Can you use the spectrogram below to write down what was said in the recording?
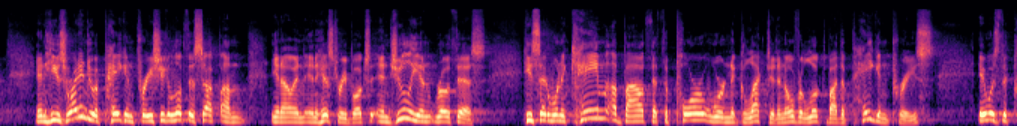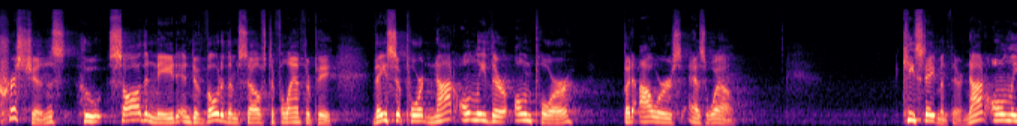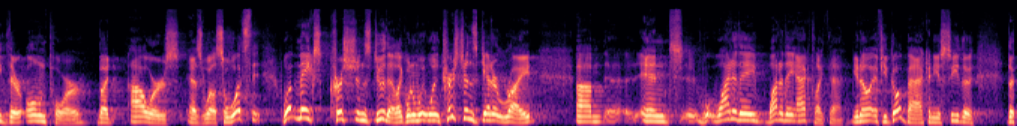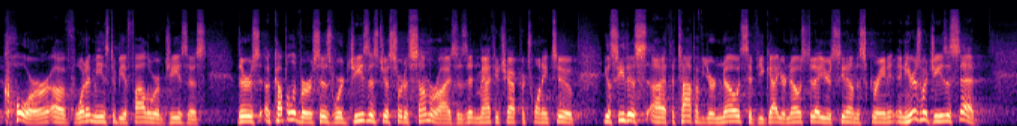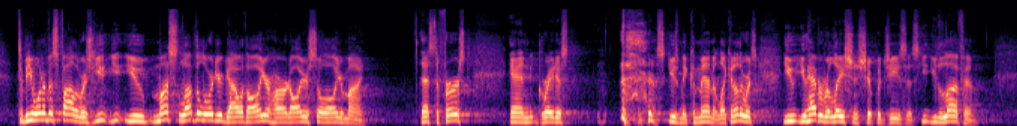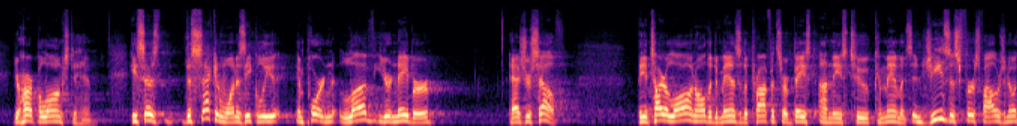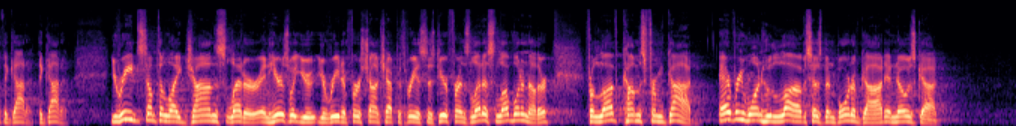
And he's writing to a pagan priest. You can look this up, um, you know, in, in history books. And Julian wrote this. He said, when it came about that the poor were neglected and overlooked by the pagan priests, it was the Christians who saw the need and devoted themselves to philanthropy. They support not only their own poor, but ours as well. Key statement there. Not only their own poor, but ours as well. So, what's the, what makes Christians do that? Like when, when Christians get it right, um, and why do, they, why do they act like that? You know, if you go back and you see the, the core of what it means to be a follower of Jesus, there's a couple of verses where Jesus just sort of summarizes it in Matthew chapter 22. You'll see this uh, at the top of your notes. If you got your notes today, you're seeing it on the screen. And here's what Jesus said To be one of his followers, you, you, you must love the Lord your God with all your heart, all your soul, all your mind. That's the first and greatest excuse me, commandment. Like, in other words, you, you have a relationship with Jesus, you, you love him, your heart belongs to him. He says the second one is equally important love your neighbor as yourself. The entire law and all the demands of the prophets are based on these two commandments. And Jesus' first followers, you know what? They got it. They got it. You read something like John's letter, and here's what you, you read in 1 John chapter 3. It says, Dear friends, let us love one another, for love comes from God. Everyone who loves has been born of God and knows God.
